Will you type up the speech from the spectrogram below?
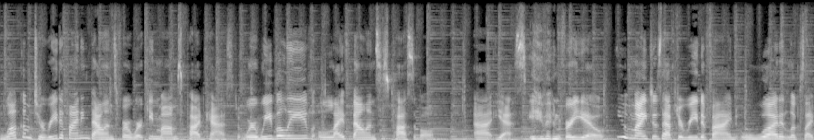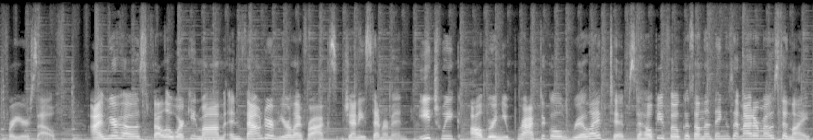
Welcome to Redefining Balance for Working Moms podcast, where we believe life balance is possible. Uh, yes, even for you. You might just have to redefine what it looks like for yourself. I'm your host, fellow working mom, and founder of Your Life Rocks, Jenny Stemmerman. Each week, I'll bring you practical, real life tips to help you focus on the things that matter most in life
